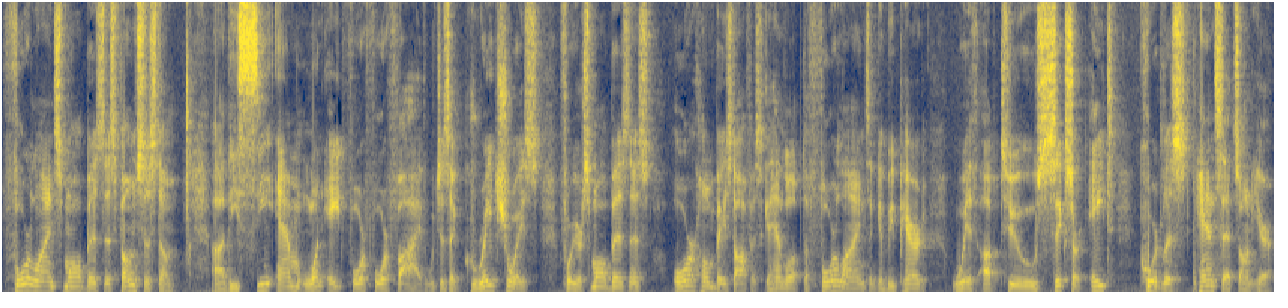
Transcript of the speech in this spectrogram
four line small business phone system, uh, the CM18445, which is a great choice for your small business or home based office. It can handle up to four lines and can be paired with up to six or eight cordless handsets on here.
